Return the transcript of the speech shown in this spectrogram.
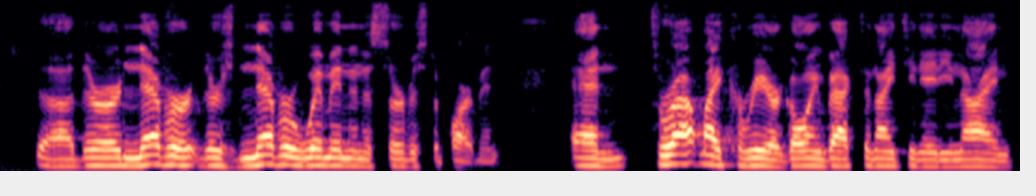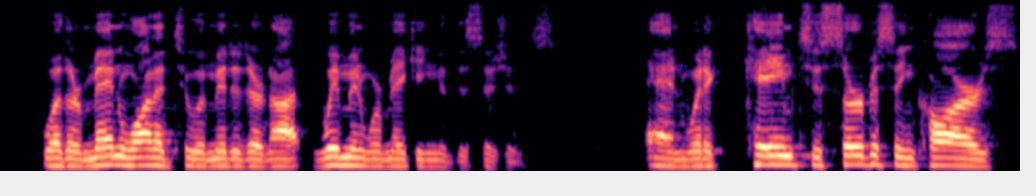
uh, there are never, there's never women in a service department. And throughout my career, going back to 1989, whether men wanted to admit it or not, women were making the decisions. And when it came to servicing cars,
